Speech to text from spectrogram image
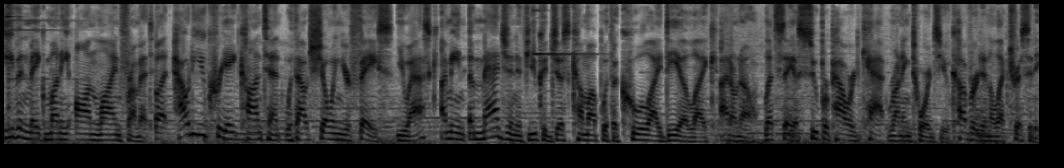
even make money online from it. But how do you create content without showing your face, you ask? I mean, imagine if you could just come up with a cool idea like, I don't know, let's say a superpowered cat running towards you, covered in electricity.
